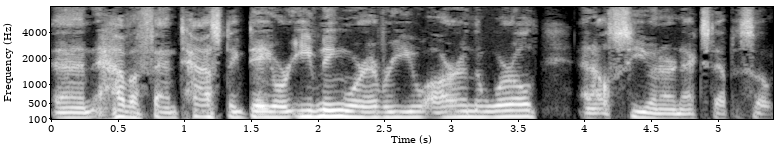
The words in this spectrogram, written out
and have a fantastic day or evening wherever you are in the world. And I'll see you in our next episode.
